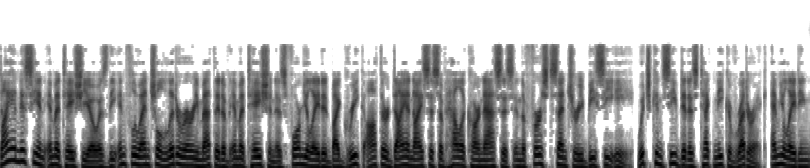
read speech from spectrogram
Dionysian imitatio is the influential literary method of imitation as formulated by Greek author Dionysius of Halicarnassus in the 1st century BCE, which conceived it as technique of rhetoric, emulating,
